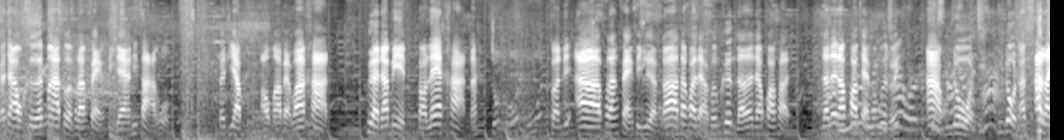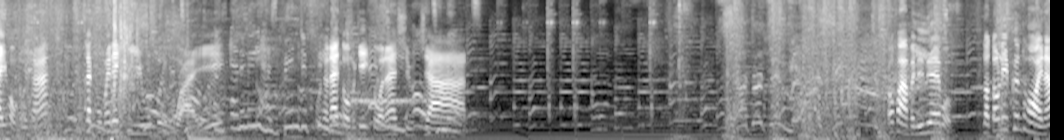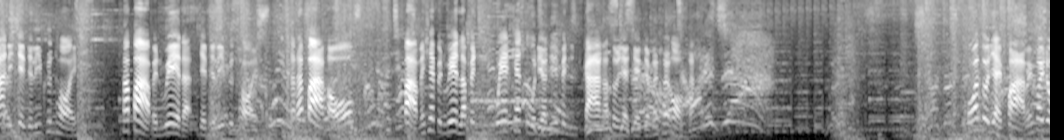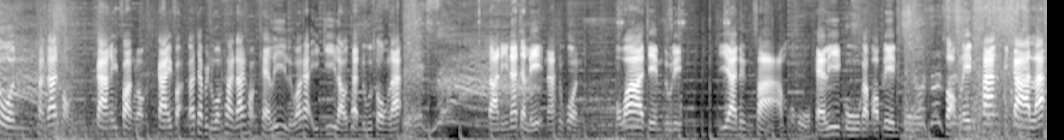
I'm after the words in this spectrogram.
ก็จะเอาเคิร์ดมาส่วนพลังแฝงสีแดงที่สามผมเพื่อที่จะเอามาแบบว่าขาดเผื่อดาเมจตอนแรกขาดนะ ส่วนที่อ่าพลังแฝงสีเหลืองก็สร้างความแสบเพิ่มขึ้น แล้วได้รับความผ่านแล้วได้รับความแสบเพิ่มขึ้นเฮ้ยอ่ามึงโดดมึงโดดอะไรของมึงนะแล้วกูไม่ได้คิวสวยกูถ้าได้ตัวเมื่อกี้อีกตัวน่าชิวจัดก็ฟาร์มไปเรื่อยๆผมเราต้องรีบขึ้นทอยนะอันนี้เจมจะรีบขึ้นทอย ถ้าป่าเป็นเวทอะเจมจะรีบขึ้นทอย แต่ถ้าป่าเขา ป่าไม่ใช่เป็นเวทแล้วเป็นเวทแค่ตัวเดียวที่เป็นกลางอะส่วนใหญ่เจมส์จะไม่ค่อยออกนะเพราะว่าส่วนใหญ่ป่าไม่ค่อยโดนทางด้านของกลางอีกฝั่งหรอกกลางอีกฝั่งก็จะไปล้วงทางด้านของแครี่หรือว่าอีกี้เราแต่ดูทรงละตานี้น่าจะเละนะทุกคน เพราะว่าเจมดูดิเฮียหนึ่งสามโอ้โหแครี่กูกับออฟเลนกูสองเลนข้างพิการละ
